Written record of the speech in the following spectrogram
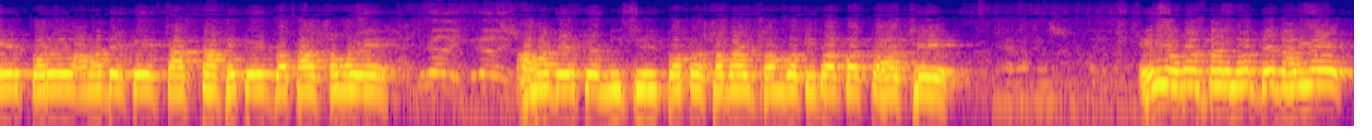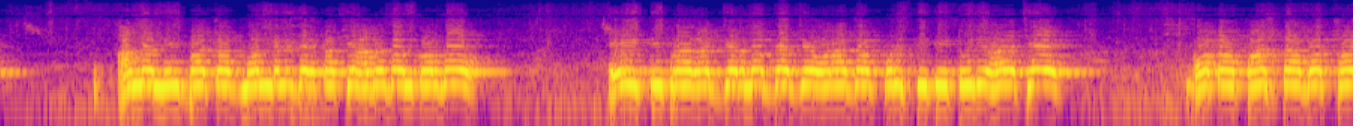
এরপরেও আমাদেরকে চারটা থেকে যথা সময়ে আমাদেরকে মিছিল পথসভায় সংগঠিত করতে হচ্ছে। এই অবস্থার মধ্যে দাঁড়িয়ে আমরা নির্বাচক মন্ডলীদের কাছে আবেদন করব। এই ত্রিপুরা রাজ্যের মধ্যে যে অরাজক পরিস্থিতি তৈরি হয়েছে, গত পাঁচটা বছর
